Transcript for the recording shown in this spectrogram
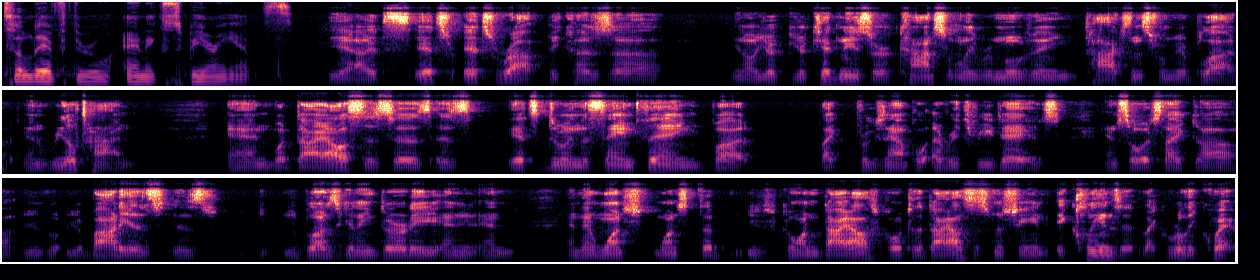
to live through and experience. Yeah, it's it's it's rough because uh, you know your your kidneys are constantly removing toxins from your blood in real time, and what dialysis is is it's doing the same thing, but like for example every three days, and so it's like uh, your your body is is your blood is getting dirty and and and then once once the you go on dialysis go to the dialysis machine it cleans it like really quick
